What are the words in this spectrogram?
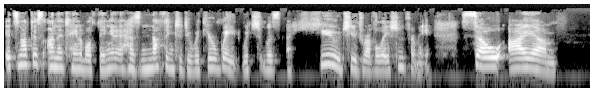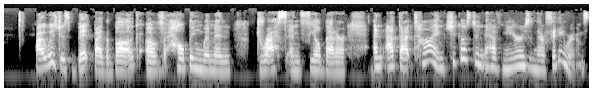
it's not this unattainable thing and it has nothing to do with your weight which was a huge huge revelation for me so i um I was just bit by the bug of helping women dress and feel better. And at that time, Chico's didn't have mirrors in their fitting rooms.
